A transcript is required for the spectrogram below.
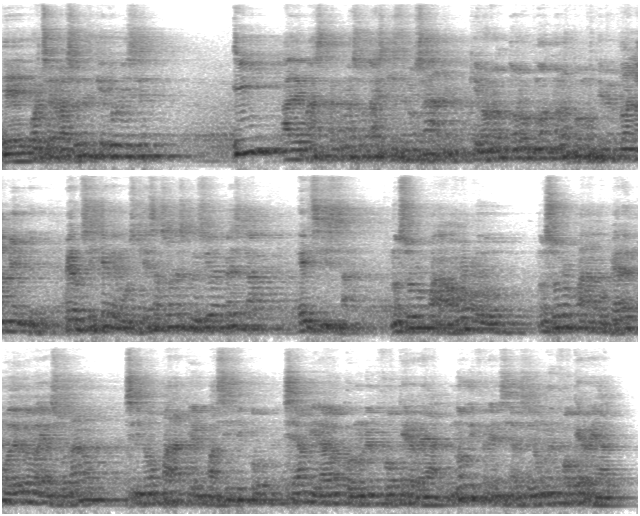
eh, observaciones que yo hice y además algunas otras que se nos salen, que no, no, no, no, las podemos tener toda en la mente. Pero sí queremos que esa zona exclusiva de pesca exista, no solo para abajo, no solo para copiar el modelo vallesolano, sino para que el Pacífico sea mirado con un enfoque real, no diferencial, sino un enfoque real.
